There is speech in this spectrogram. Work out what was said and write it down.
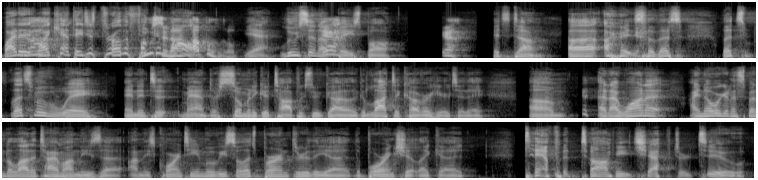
Why did why can't they just throw the fucking Loosen ball? up a little. Yeah, loosen up Yeah. baseball. Yeah, It's dumb. Uh, all right, so let's let's let's move away and into man. There's so many good topics we've got. Like a lot to cover here today. Um, and I want to. I know we're gonna spend a lot of time on these uh, on these quarantine movies. So let's burn through the uh, the boring shit like uh, Tampa Tommy Chapter Two.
